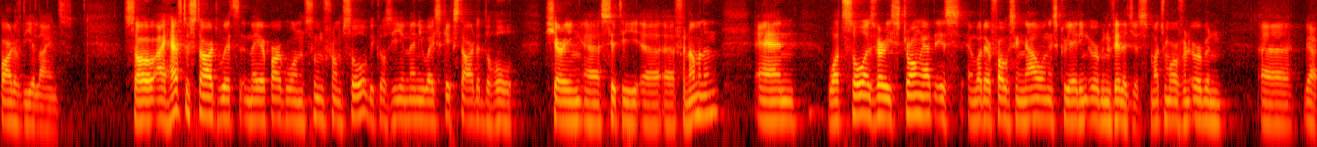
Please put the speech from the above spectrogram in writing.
part of the alliance. So I have to start with Mayor Park Won Soon from Seoul because he in many ways kickstarted the whole sharing uh, city uh, uh, phenomenon. And what Seoul is very strong at is, and what they're focusing now on, is creating urban villages, much more of an urban, uh, yeah,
